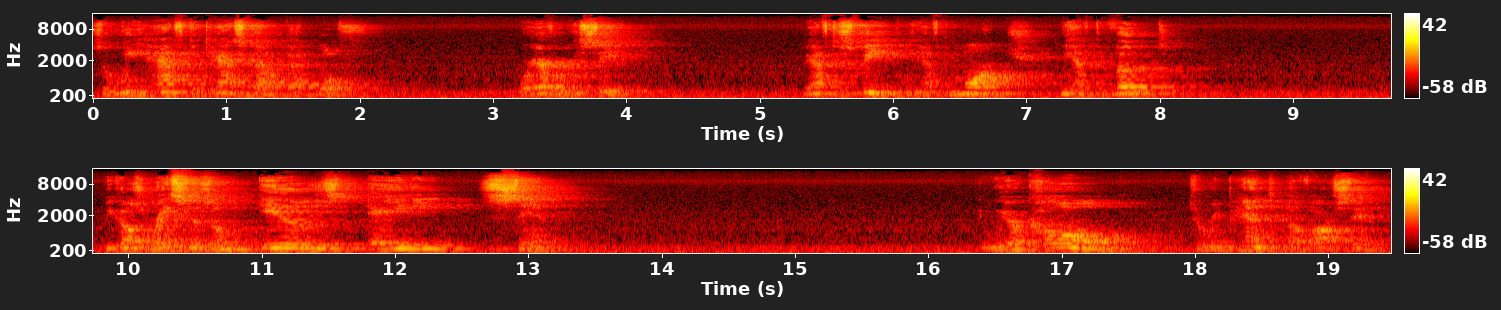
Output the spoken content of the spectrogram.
So we have to cast out that wolf wherever we see it. We have to speak, we have to march, we have to vote. Because racism is a sin. And we are called to repent of our sins.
